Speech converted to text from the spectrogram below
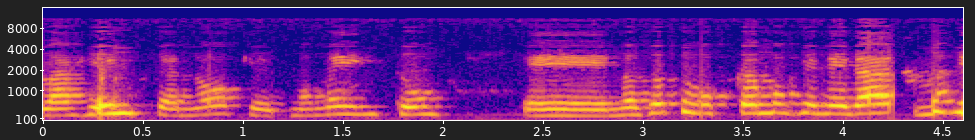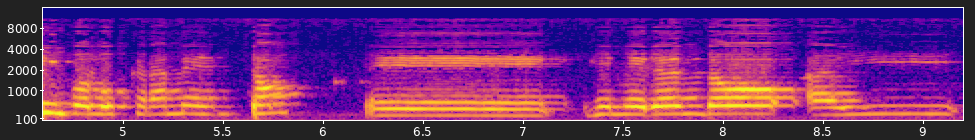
la agencia, ¿no? que es Momento, eh, nosotros buscamos generar más involucramiento, eh, generando ahí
